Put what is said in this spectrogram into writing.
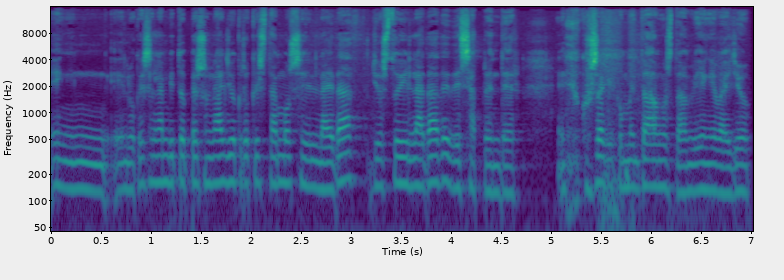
en, en, lo que es el ámbito personal yo creo que estamos en la edad, yo estoy en la edad de desaprender, cosa que comentábamos también Eva y yo.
